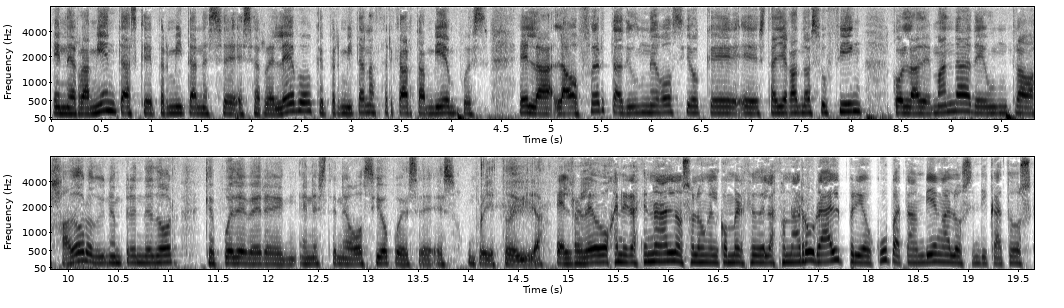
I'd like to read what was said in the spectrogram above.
herramientas que permitan ese, relevo, que permitan acercar también pues, eh, la, oferta de un negocio que eh, está llegando a su fin con la demanda de un trabajador o de un emprendedor que puede ver en, este negocio pues, eh, es un proyecto de vida. El relevo generacional, no solo en el comercio de la zona rural, preocupa también a los sindicatos.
